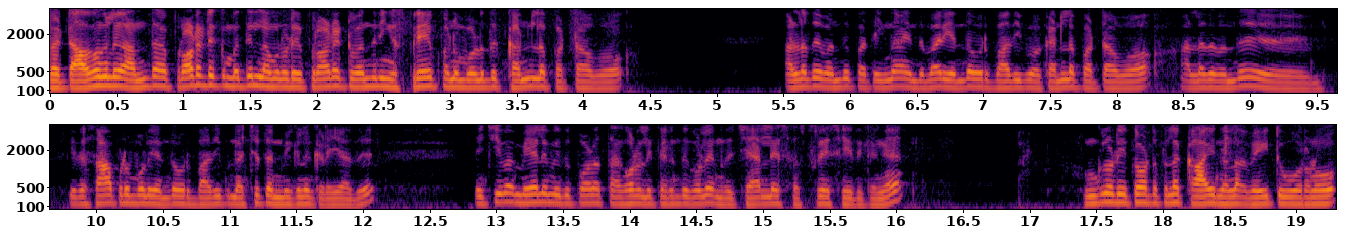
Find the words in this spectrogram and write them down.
பட் அவங்களுக்கு அந்த ப்ராடக்ட்டுக்கு மத்தியில் நம்மளுடைய ப்ராடக்ட் வந்து நீங்கள் ஸ்ப்ரே பண்ணும்பொழுது கண்ணில் பட்டாவோ அல்லது வந்து பார்த்திங்கன்னா இந்த மாதிரி எந்த ஒரு பாதிப்போ கண்ணில் பட்டாவோ அல்லது வந்து இதை சாப்பிடும்போது எந்த ஒரு பாதிப்பு நச்சுத்தன்மைகளும் கிடையாது. நிச்சயமாக மேலும் இது போல் தகவல்களை தெரிந்து கொள்ள எனது சேனலை சப்ஸ்கிரைப் செய்துக்கோங்க. உங்களுடைய தோட்டத்தில் காய் நல்லா வெயிட் ஊறணும்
